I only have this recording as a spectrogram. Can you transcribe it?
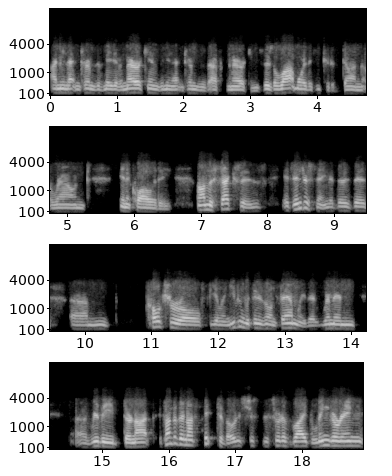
I mean that in terms of Native Americans. I mean that in terms of African Americans. There's a lot more that he could have done around inequality. On the sexes, it's interesting that there's this um, cultural feeling, even within his own family, that women uh, really they're not. It's not that they're not fit to vote. It's just this sort of like lingering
